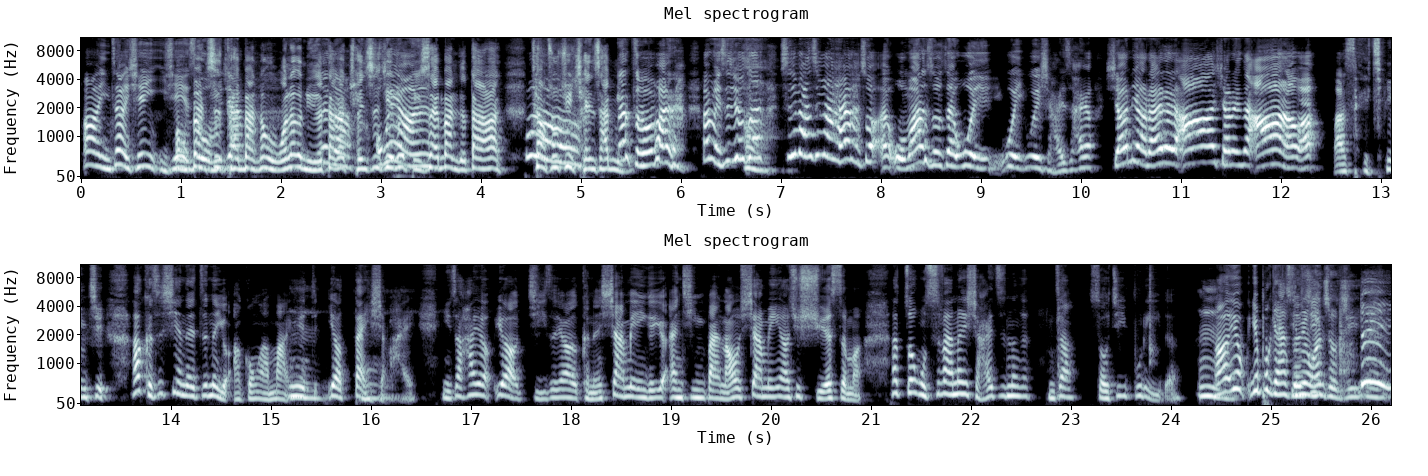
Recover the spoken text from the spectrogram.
啊！你知道以前以前也是我们家是太慢，那我那个女儿那个大概全世界都比赛慢的，大概跳出去前三名那。怎么办呢？他每次就说、啊吃饭吃饭，还要说，哎，我妈那时候在喂喂喂小孩子，还要小鸟来了啊，小鸟在啊，然后把它把它塞进去。然后可是现在真的有阿公阿妈，因为嗯要带小孩，你知道他要又要急着要可能下面一个又安心班，然后下面要去学什么。那中午吃饭那个小孩子那个你知道手机不理的，嗯然后又又又不给他手机因为，玩手机。对嗯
